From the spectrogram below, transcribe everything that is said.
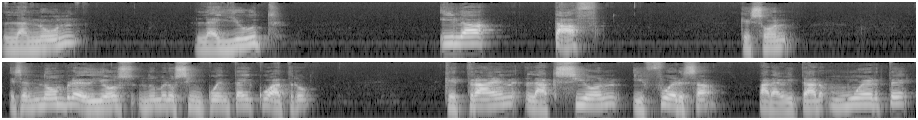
la nun, la yud y la taf, que son, es el nombre de Dios número 54, que traen la acción y fuerza para evitar muerte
